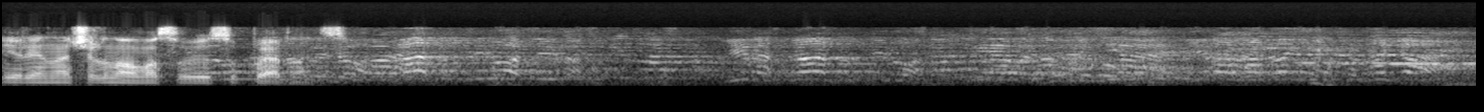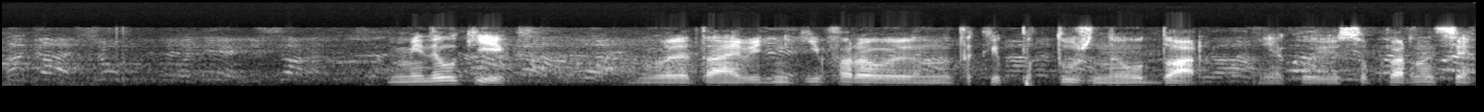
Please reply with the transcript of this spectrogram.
Ірина Чернова свою суперницю. Мідлкік. Вилітає від Нікіфорової на такий потужний удар, як суперниці.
